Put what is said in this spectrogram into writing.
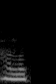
ভালো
